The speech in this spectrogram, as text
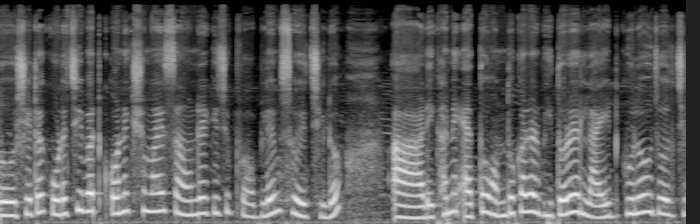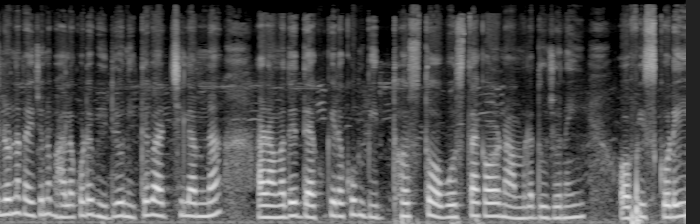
তো সেটা করেছি বাট অনেক সময় সাউন্ডের কিছু প্রবলেমস হয়েছিল। আর এখানে এত অন্ধকার আর ভিতরের লাইটগুলোও জ্বলছিল না, তাই জন্য ভালো করে ভিডিও নিতে পারছিলাম না। আর আমাদের দেখো কীরকম বিধ্বস্ত অবস্থা, কারণ আমরা দুজনেই অফিস করেই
